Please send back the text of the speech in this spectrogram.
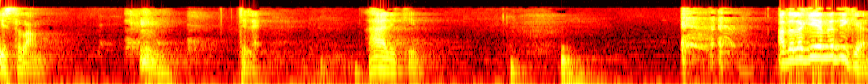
Islam. Jelek. Halikin. Ada lagi yang ketiga.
